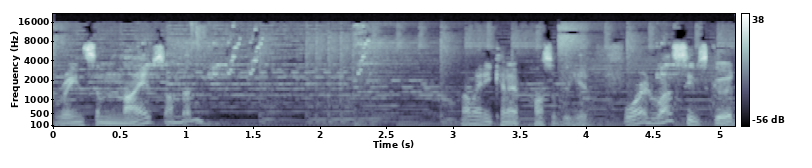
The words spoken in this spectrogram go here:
rain some knives on them. How many can I possibly hit? Four at once seems good.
